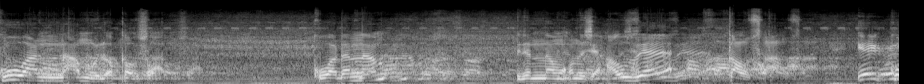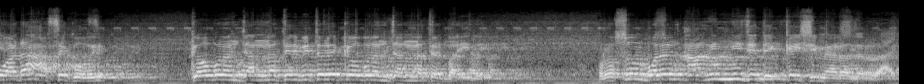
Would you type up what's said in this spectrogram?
কুয়ার নাম হইল কৌসার কুয়াটার নাম? এটার নাম হয়েছে হাউজে কাউসার। এই কুয়াটা আছে কই? কেউ বলেন জান্নাতের ভিতরে, কেউ বলেন জান্নাতের বাইরে। রসুল বলেন, আমি নিজে দেখেছি মেয়ারাজের রায়।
